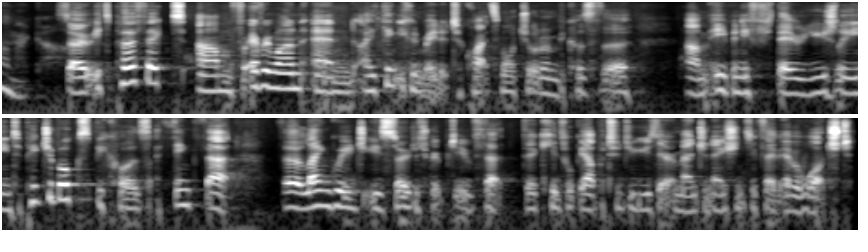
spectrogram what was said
Oh my god! So it's perfect um, for everyone, and I think you can read it to quite small children because the um, even if they're usually into picture books, because I think that the language is so descriptive that the kids will be able to use their imaginations if they've ever watched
